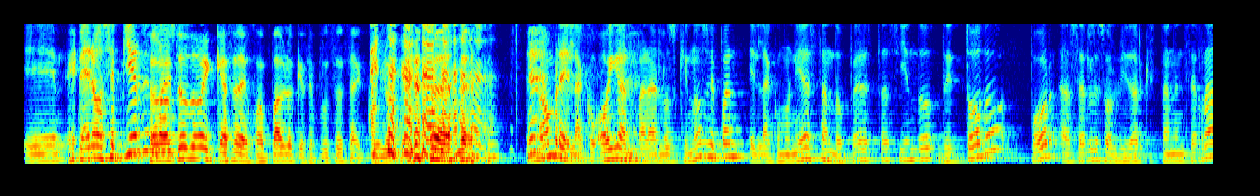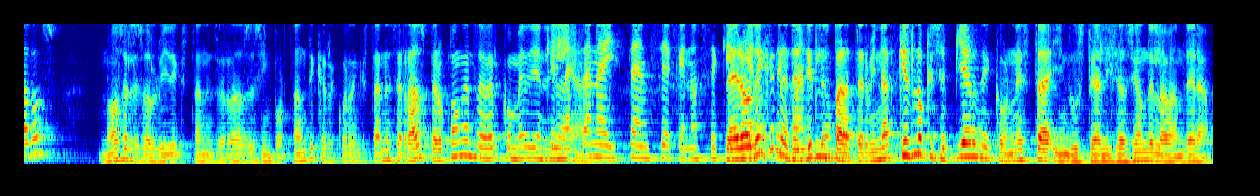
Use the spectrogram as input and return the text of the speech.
Eh, pero se pierden Sobre dos... todo en casa de Juan Pablo que se puso hasta el culo. No, hombre, la co- oigan, para los que no sepan, eh, la comunidad estandopera está haciendo de todo por hacerles olvidar que están encerrados. No se les olvide que están encerrados, es importante que recuerden que están encerrados, pero pónganse a ver comedia en Que línea. la sana distancia, que no sé qué. Pero que no déjenme cuánto. decirles para terminar, ¿qué es lo que se pierde con esta industrialización de la bandera?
